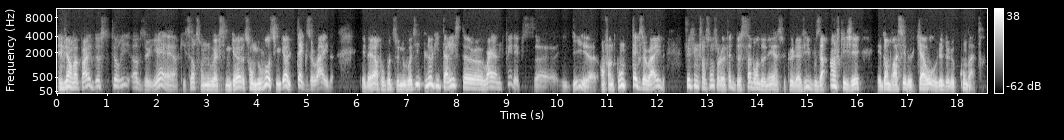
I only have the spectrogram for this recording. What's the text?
Eh bien, on va parler de Story of the Year, qui sort son nouvel single, nouveau single Take the Ride. Et d'ailleurs, à propos de ce nouveau titre, le guitariste euh, Ryan Phillips, euh, il dit, euh, en fin de compte, Take the Ride, c'est une chanson sur le fait de s'abandonner à ce que la vie vous a infligé et d'embrasser le chaos au lieu de le combattre.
